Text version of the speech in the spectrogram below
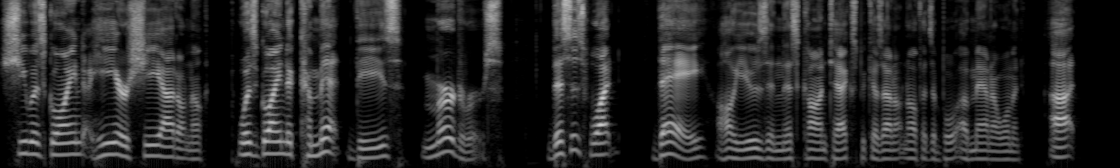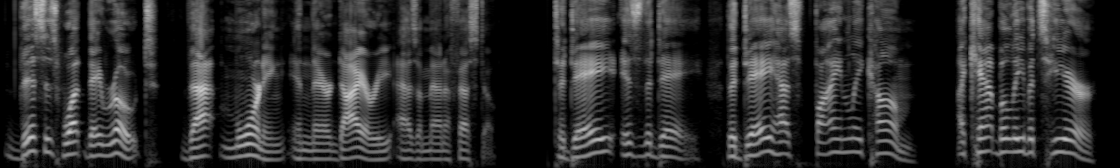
she was going to, he or she, I don't know, was going to commit these murderers. This is what they, I'll use in this context because I don't know if it's a, a man or woman, uh, this is what they wrote that morning in their diary as a manifesto. Today is the day. The day has finally come. I can't believe it's here.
